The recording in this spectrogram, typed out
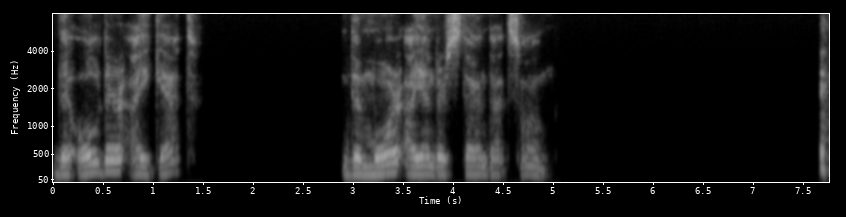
the older I get, the more I understand that song.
